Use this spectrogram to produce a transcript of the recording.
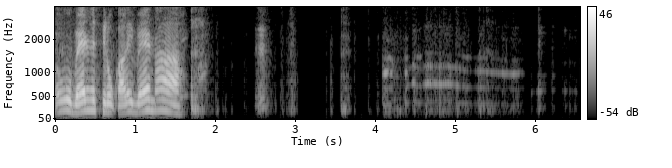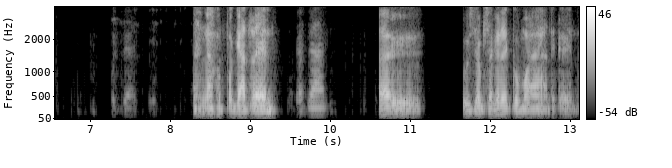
Oh, Ben tilu kali Ben ah. nah pegat lain eh usap sagede kumaha teh kain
